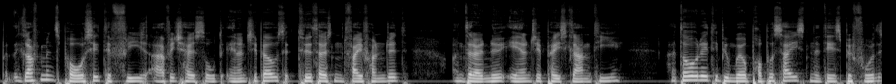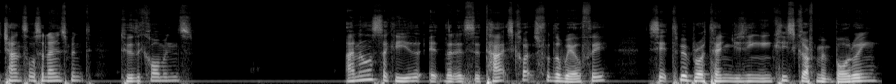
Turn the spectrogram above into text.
But the government's policy to freeze average household energy bills at 2500 under a new energy price guarantee had already been well publicised in the days before the Chancellor's announcement to the Commons. Analysts agree that it's the tax cuts for the wealthy, set to be brought in using increased government borrowing,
